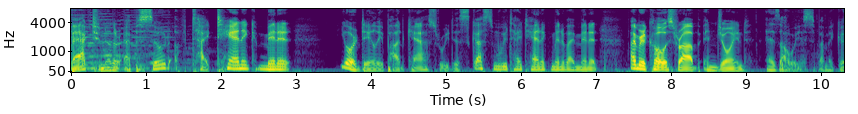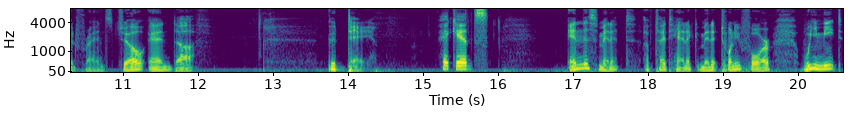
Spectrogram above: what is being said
back to another episode of Titanic Minute, your daily podcast where we discuss the movie Titanic minute by minute. I'm your co host, Rob, and joined, as always, by my good friends, Joe and Duff. Good day. Hey, kids. In this minute of Titanic, minute 24, we meet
